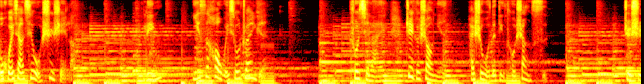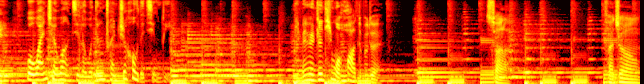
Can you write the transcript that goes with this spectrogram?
我回想起我是谁了。零。尼斯号维修专员。说起来，这个少年还是我的顶头上司。只是我完全忘记了我登船之后的经历。你没认真听我话，对不对？算了，反正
